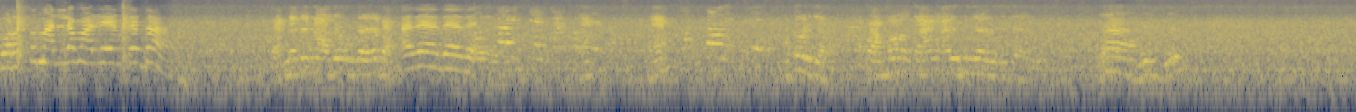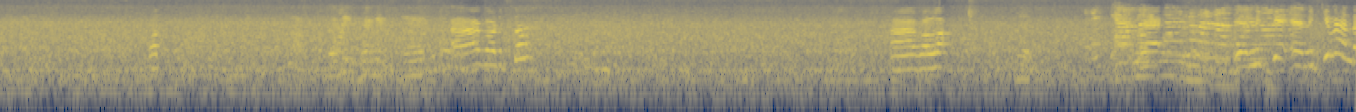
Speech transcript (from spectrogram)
പുറത്ത് നല്ല മഴയാണ് കേട്ടാ. അതെ അതെ അതെ. അപ്പൊ അമ്മ ഞാൻ അത് ചെയ്യാൻ ആ. കൊടുത്തു ആ കൊള്ളാം എനിക്ക് എനിക്ക് വേണ്ട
